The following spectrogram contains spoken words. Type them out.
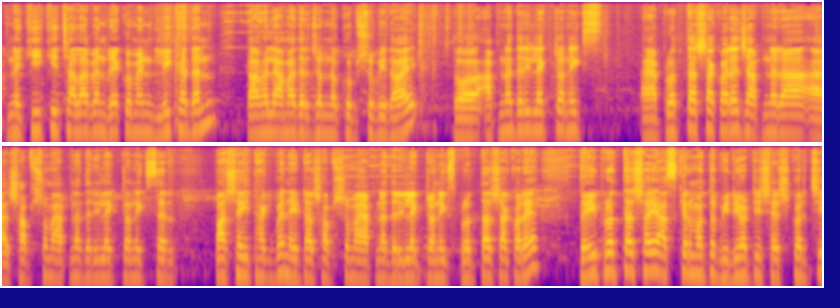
আপনি কি কি চালাবেন রেকমেন্ড লিখে দেন, তাহলে আমাদের জন্য খুব সুবিধা হয়। তো আপনাদের ইলেকট্রনিক্স প্রত্যাশা করে যে আপনারা সবসময় আপনাদের ইলেকট্রনিক্সের পাশেই থাকবেন, এটা সবসময় আপনাদের ইলেকট্রনিক্স প্রত্যাশা করে। তো এই প্রত্যাশায় আজকের মতো ভিডিওটি শেষ করছি,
